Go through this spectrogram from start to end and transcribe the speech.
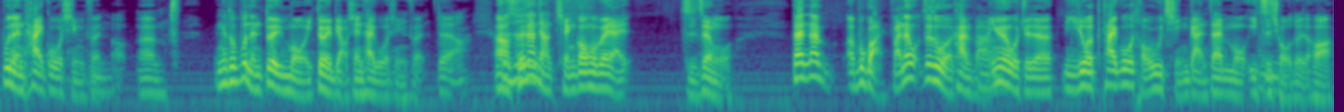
不能太过兴奋哦，嗯，应该都不能对某一队表现太过兴奋。对啊，啊，可是这样讲，前工会不会来指正我？但那呃不管，反正这是我的看法，因为我觉得你如果太过投入情感在某一支球队的话，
